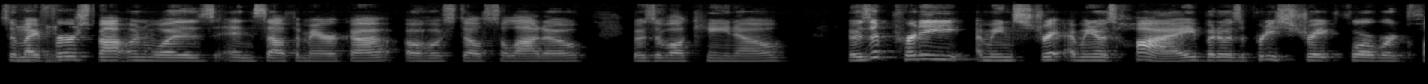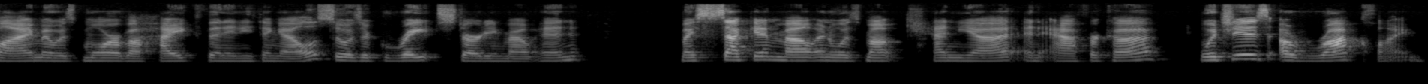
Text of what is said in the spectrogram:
So, my Mhm. first mountain was in South America, Ojos del Salado. It was a volcano. It was a pretty, I mean, straight, I mean, it was high, but it was a pretty straightforward climb. It was more of a hike than anything else. So, it was a great starting mountain. My second mountain was Mount Kenya in Africa, which is a rock climb.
